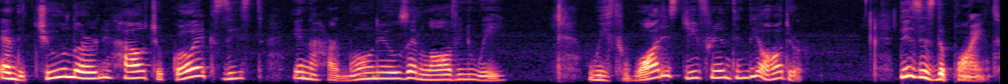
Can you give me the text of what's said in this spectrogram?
and two learn how to coexist in a harmonious and loving way with what is different in the other. This is the point.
